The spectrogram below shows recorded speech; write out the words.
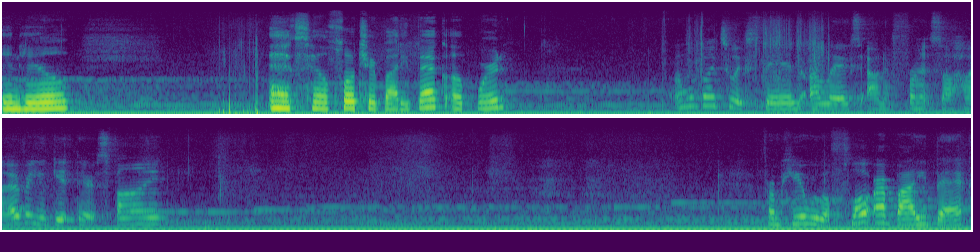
Inhale. Exhale, float your body back upward. And we're going to extend our legs out in front, so however you get there is fine. From here, we will float our body back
